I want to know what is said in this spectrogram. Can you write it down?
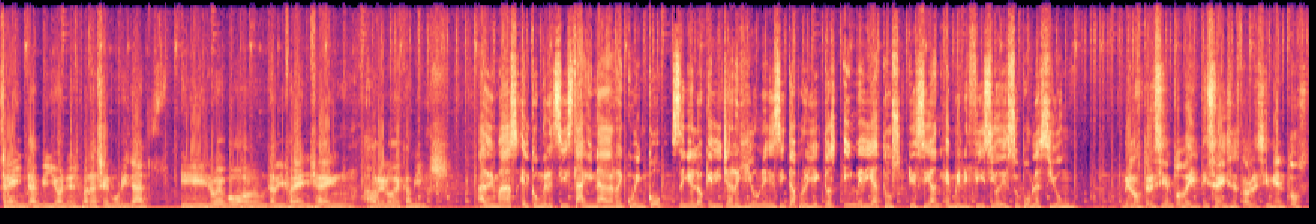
30 millones para seguridad y luego la diferencia en arreglo de caminos. Además, el congresista Aguinaga Recuenco señaló que dicha región necesita proyectos inmediatos que sean en beneficio de su población. De los 326 establecimientos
